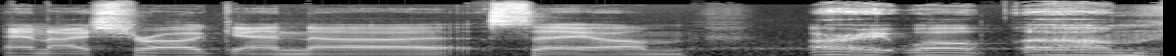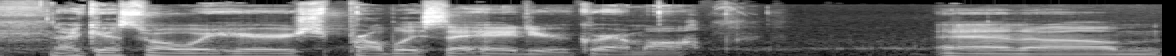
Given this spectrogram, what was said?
And I shrug and uh, say, um, all right, well, um, I guess while we're here, you should probably say hey to your grandma. And um,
